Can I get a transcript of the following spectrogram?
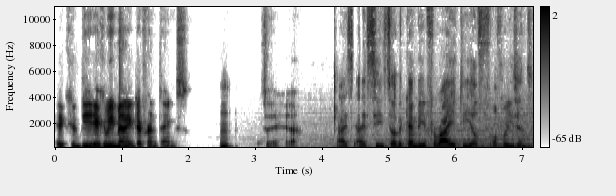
It could be it could be many different things. Mm. So, yeah. I, I see. So there can be a variety of, of reasons.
